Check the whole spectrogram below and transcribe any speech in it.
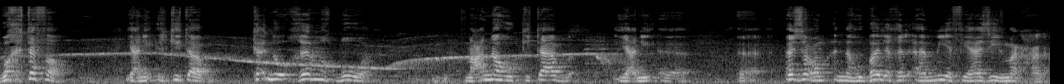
واختفى. يعني الكتاب كأنه غير مطبوع مع أنه كتاب يعني أزعم أنه بالغ الأهمية في هذه المرحلة.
